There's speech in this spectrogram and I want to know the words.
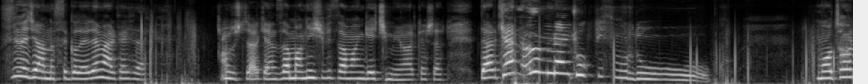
Sizin de canınız sıkılıyor değil mi arkadaşlar? Oruç derken zaman hiçbir zaman geçmiyor arkadaşlar. Derken önden çok pis vurduk. Motor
